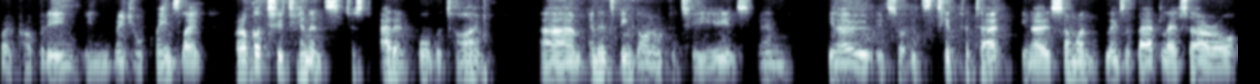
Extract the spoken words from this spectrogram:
great property in, in regional Queensland. But I've got two tenants just at it all the time, um, and it's been going on for two years. And you know, it's it's tit for tat. You know, someone leaves a bad letter or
